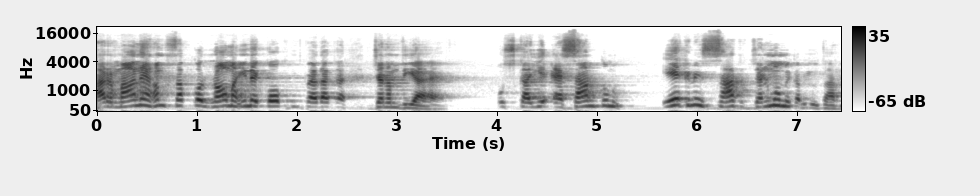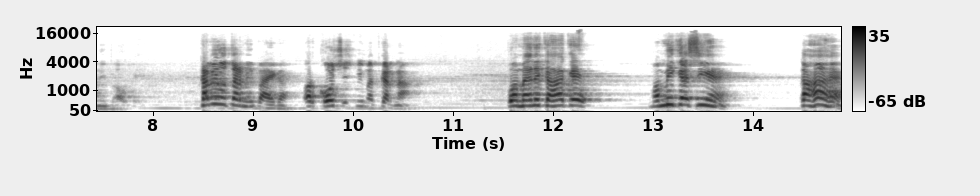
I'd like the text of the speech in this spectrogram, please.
हर माँ ने हम सबको नौ महीने कोख में पैदा कर, जन्म दिया है। उसका ये एहसान तुम एक नहीं, सात जन्मों में कभी उतार नहीं पाओगे। कभी उतर नहीं पाएगा और कोशिश भी मत करना। वो मैंने कहा कि, मम्मी कैसी हैं? कहाँ हैं?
